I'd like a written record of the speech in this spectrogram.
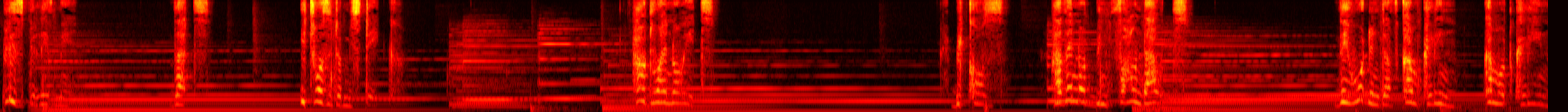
please believe me, that it wasn't a mistake. How do I know it? Because had they not been found out, they wouldn't have come clean, come out clean.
